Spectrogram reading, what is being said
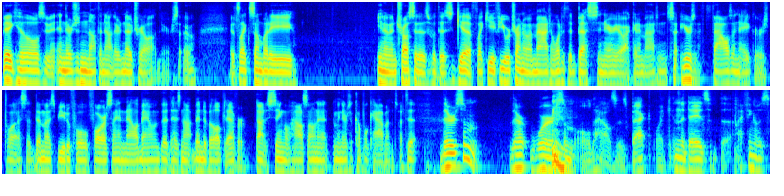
big hills, and there's just nothing out there, no trail out there. So it's like somebody, you know, entrusted us with this gift. Like if you were trying to imagine what is the best scenario I can imagine, so here's a thousand acres plus of the most beautiful forest land in Alabama that has not been developed ever. Not a single house on it. I mean, there's a couple cabins. That's it. There's some, there were some old houses back like in the days of the. I think it was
